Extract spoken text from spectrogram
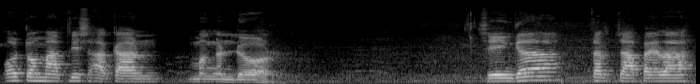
otomatis akan mengendor, sehingga tercapailah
